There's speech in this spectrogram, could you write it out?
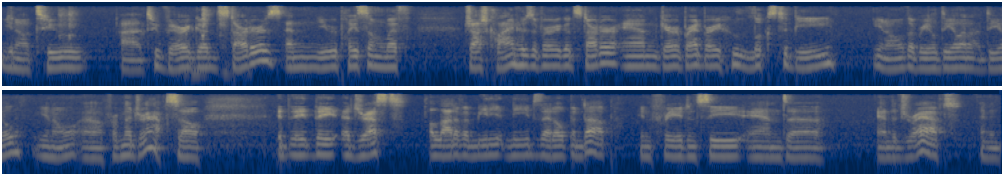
you know, two uh, two very good starters, and you replace them with Josh Kline, who's a very good starter, and Garrett Bradbury, who looks to be, you know, the real deal and a deal, you know, uh, from the draft. So they they addressed a lot of immediate needs that opened up in free agency and uh, and the draft, and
